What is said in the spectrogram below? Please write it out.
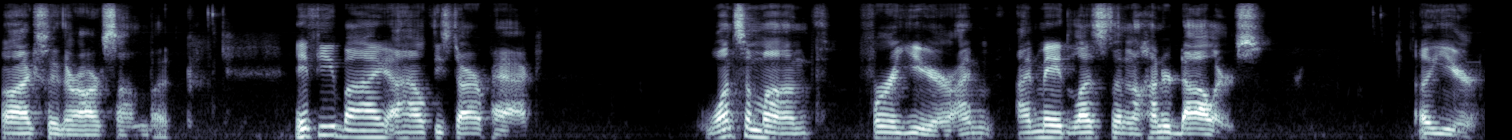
Well, actually, there are some, but if you buy a Healthy Start pack once a month for a year, I'm I made less than hundred dollars a year.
